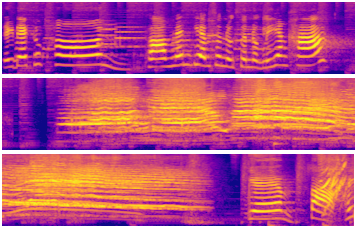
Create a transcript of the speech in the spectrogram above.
เด็กๆทุกคน พร้อมเล่นเกมสนุกๆหรือยังคะ เกม ตากให้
